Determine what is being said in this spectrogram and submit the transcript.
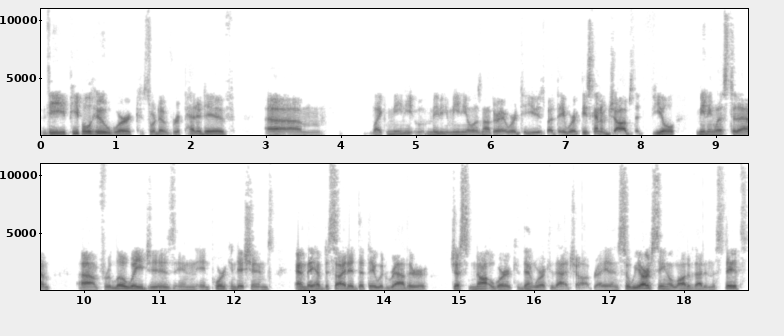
the people who work sort of repetitive. Um, like menial, maybe menial is not the right word to use, but they work these kind of jobs that feel meaningless to them um, for low wages in, in poor conditions, and they have decided that they would rather just not work than work that job, right? And so we are seeing a lot of that in the states,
